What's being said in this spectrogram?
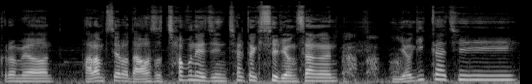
그러면 바람 쐬러 나와서 차분해진 찰떡이슬 영상은 여기까지.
